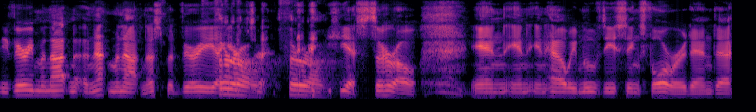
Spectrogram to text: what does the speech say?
be very monotonous uh, not monotonous but very thorough guess, uh, thorough. yes thorough in, in in how we move these things forward. And uh,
